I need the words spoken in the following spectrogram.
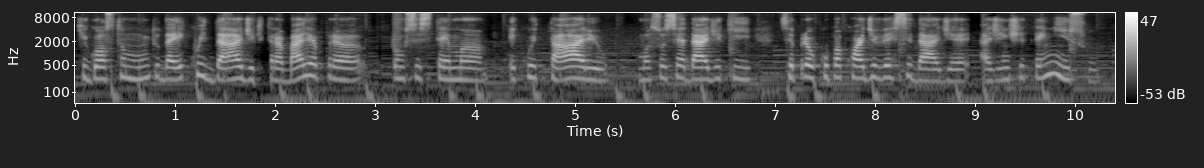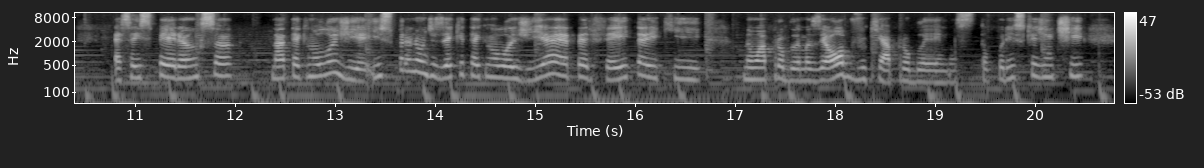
que gosta muito da equidade, que trabalha para um sistema equitário, uma sociedade que se preocupa com a diversidade. É, a gente tem isso, essa esperança na tecnologia. Isso para não dizer que tecnologia é perfeita e que não há problemas. É óbvio que há problemas. Então, por isso que a gente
